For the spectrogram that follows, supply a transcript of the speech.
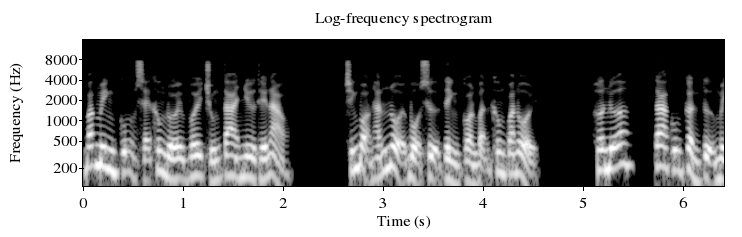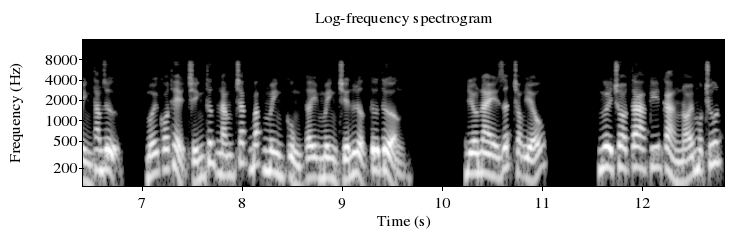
bắc minh cũng sẽ không đối với chúng ta như thế nào. Chính bọn hắn nội bộ sự tình còn bận không qua nổi. Hơn nữa, ta cũng cần tự mình tham dự, mới có thể chính thức nắm chắc bắc minh cùng tây minh chiến lược tư tưởng. Điều này rất trọng yếu. Ngươi cho ta kỹ càng nói một chút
